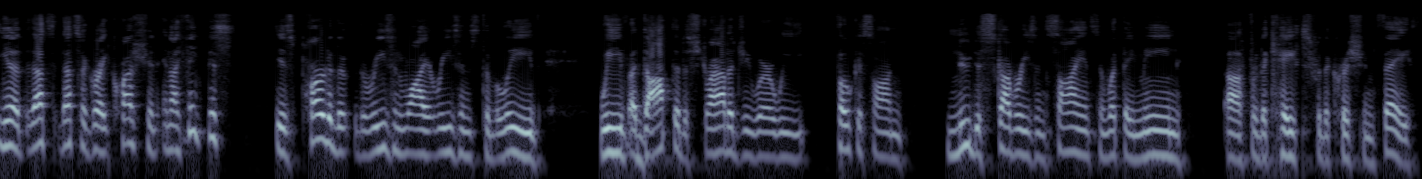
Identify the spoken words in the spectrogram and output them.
you know, that's that's a great question, and I think this is part of the the reason why at Reasons to Believe we've adopted a strategy where we focus on new discoveries in science and what they mean uh, for the case for the Christian faith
